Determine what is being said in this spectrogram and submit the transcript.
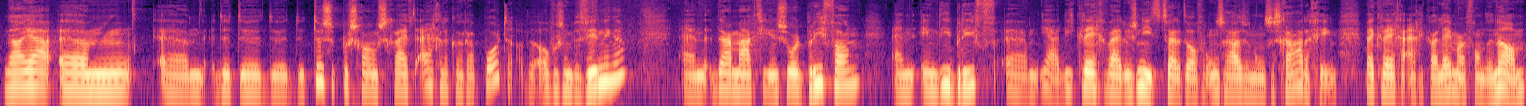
Nou ja, um, um, de, de, de, de tussenpersoon schrijft eigenlijk een rapport over zijn bevindingen. En daar maakt hij een soort brief van. En in die brief, uh, ja, die kregen wij dus niet, terwijl het over ons huis en onze schade ging. Wij kregen eigenlijk alleen maar van de NAM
